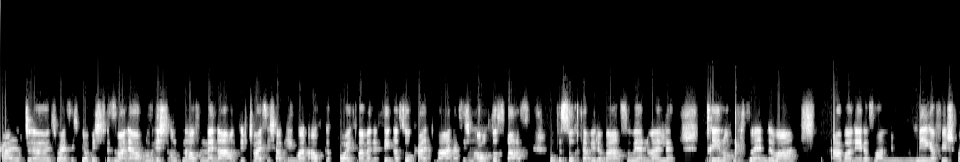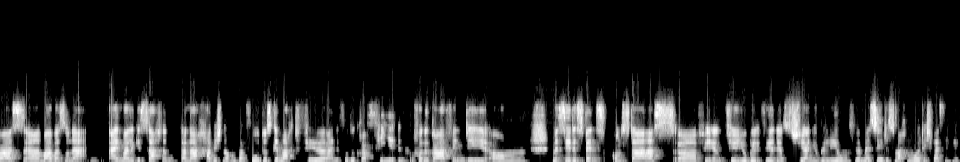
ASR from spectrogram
kalt. Äh, ich weiß, ich glaube, ich, es waren ja auch nur ich und ein Haufen Männer und ich weiß, ich habe irgendwann auch geheult, weil meine Finger so kalt waren, als ich im Auto saß und versucht habe, wieder warm zu werden, weil der Dreh noch nicht zu Ende war. Aber nee, das war mega viel Spaß. Äh, war aber so eine einmalige Sache. Danach habe ich noch ein paar Fotos gemacht für eine Fotografie, Fotografin, die ähm, Mercedes-Benz on Stars äh, für, für, Jubil für, das, für ein Jubiläum für Mercedes machen wollte. Ich weiß nicht mehr,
